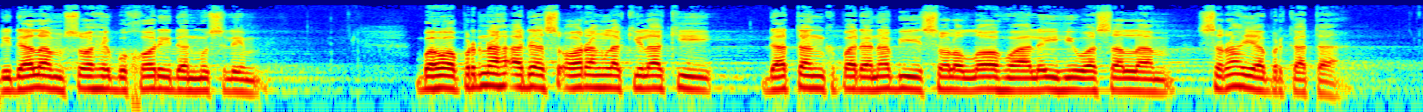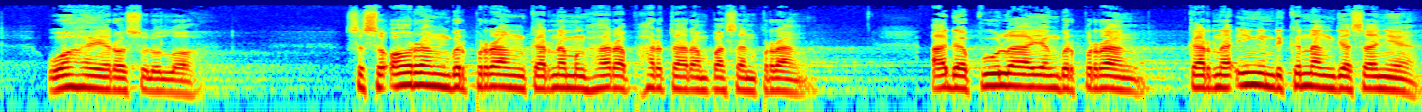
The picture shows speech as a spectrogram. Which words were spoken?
di dalam Sahih Bukhari dan Muslim bahwa pernah ada seorang laki-laki datang kepada Nabi sallallahu alaihi wasallam seraya berkata, Wahai Rasulullah, seseorang berperang karena mengharap harta rampasan perang. Ada pula yang berperang karena ingin dikenang jasanya.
